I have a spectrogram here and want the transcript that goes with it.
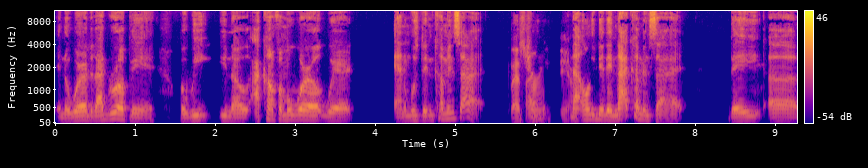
in the world that I grew up in. But we, you know, I come from a world where animals didn't come inside. That's right. true. Yeah. Not only did they not come inside, they uh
